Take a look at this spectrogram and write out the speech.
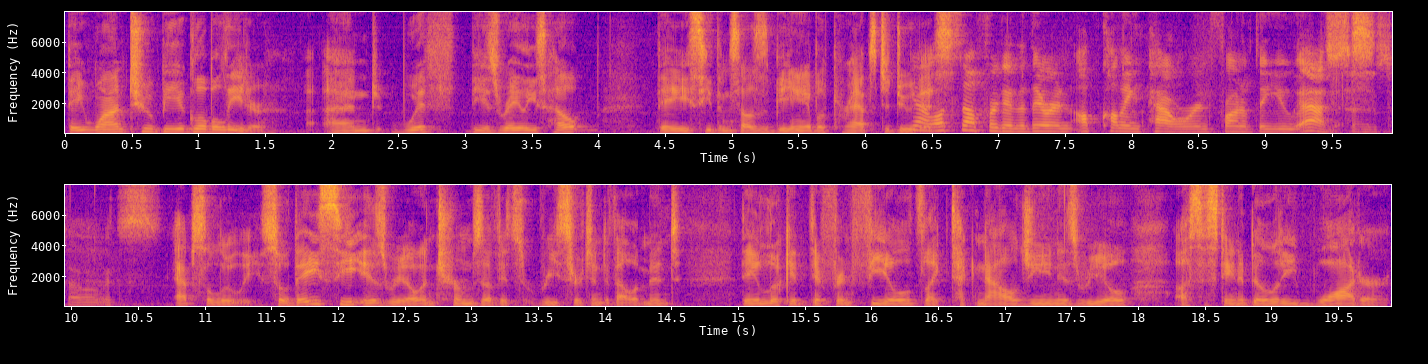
They want to be a global leader. And with the Israelis' help, they see themselves as being able perhaps to do yeah, this. Yeah, let's not forget that they're an upcoming power in front of the U.S. Yes. And so it's absolutely. So they see Israel in terms of its research and development. They look at different fields like technology in Israel, uh, sustainability, water,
